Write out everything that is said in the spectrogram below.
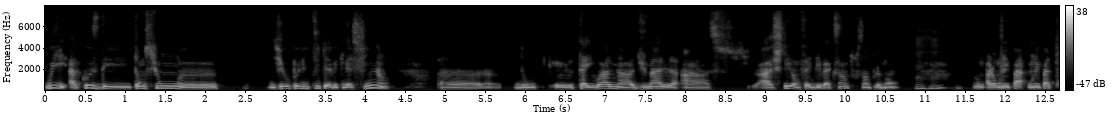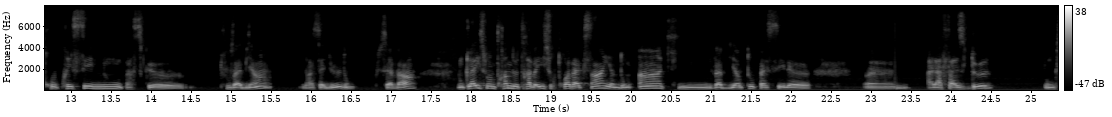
Oui, à cause des tensions euh, géopolitiques avec la Chine. Euh, donc, Taïwan a du mal à, acheter en fait des vaccins, tout simplement. Mhm. alors, on n'est pas, on n'est pas trop pressé nous parce que tout va bien, grâce à Dieu, donc ça va. Donc là, ils sont en train de travailler sur trois vaccins. Il y en a dont un qui va bientôt passer euh, à la phase 2. Donc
